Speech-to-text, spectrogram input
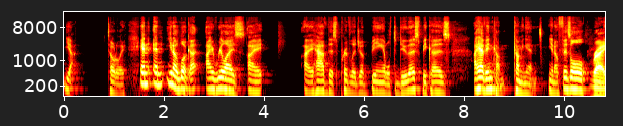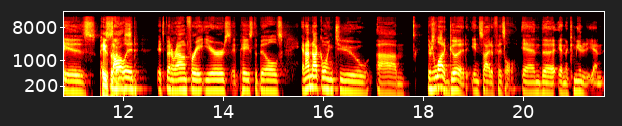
Yeah, totally. And and you know, look, I, I realize I I have this privilege of being able to do this because I have income coming in. You know, Fizzle Right. is Pays the bills. solid. It's been around for eight years. It pays the bills, and I'm not going to. Um, there's a lot of good inside of Fizzle and the in the community, and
